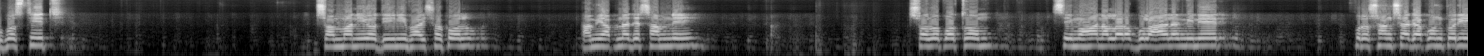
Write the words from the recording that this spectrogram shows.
উপস্থিত সম্মানীয় দিনী ভাই সকল, আমি আপনাদের সামনে সর্বপ্রথম সেই মহান আল্লাহ রব্বুল আলমিনের প্রশংসা জ্ঞাপন করি।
